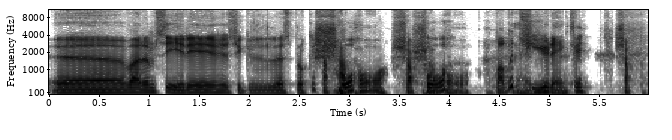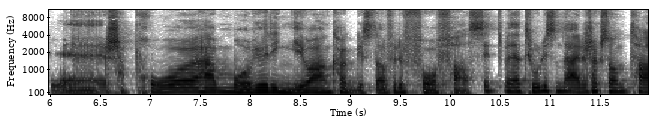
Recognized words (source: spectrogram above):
eh, hva er det de sier i sykkelspråket? Chapeau. Chapeau. Hva betyr det egentlig? Chapeau. Eh, chapeau, her må vi jo ringe Johan Kaggestad for å få fasit. Men jeg tror liksom det er en slags sånn ta,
